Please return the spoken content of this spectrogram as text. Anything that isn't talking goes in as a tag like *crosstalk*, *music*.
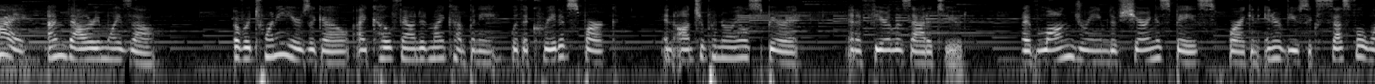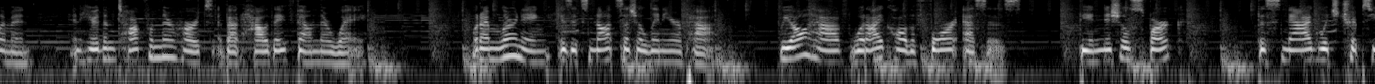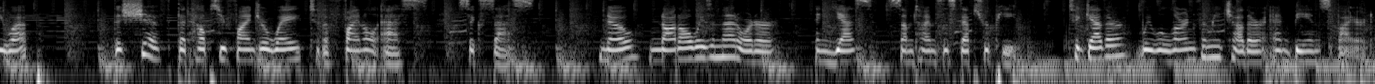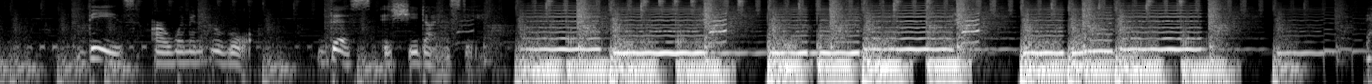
Hi, I'm Valerie Moiselle. Over 20 years ago, I co founded my company with a creative spark, an entrepreneurial spirit, and a fearless attitude. I've long dreamed of sharing a space where I can interview successful women and hear them talk from their hearts about how they found their way. What I'm learning is it's not such a linear path. We all have what I call the four S's the initial spark, the snag which trips you up, the shift that helps you find your way to the final S success. No, not always in that order, and yes, sometimes the steps repeat. Together, we will learn from each other and be inspired. These are women who rule. This is She Dynasty.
